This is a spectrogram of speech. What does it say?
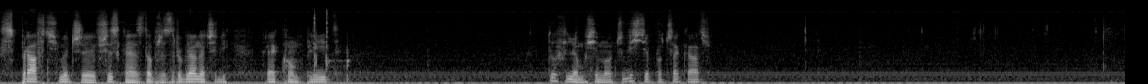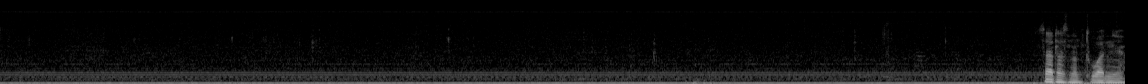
Sprawdźmy, czy wszystko jest dobrze zrobione, czyli recomplete. Tu chwilę musimy oczywiście poczekać. Zaraz nam tu ładnie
